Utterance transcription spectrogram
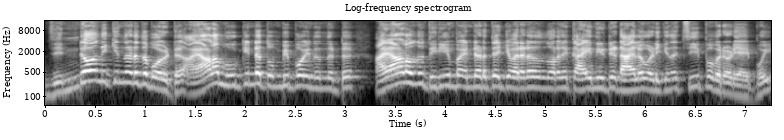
ജിൻഡോ നിൽക്കുന്നിടത്ത് പോയിട്ട് അയാളെ മൂക്കിന്റെ തുമ്പി പോയി നിന്നിട്ട് അയാളൊന്ന് തിരിയുമ്പോൾ എന്റെ അടുത്തേക്ക് വരരുതെന്ന് പറഞ്ഞ് കൈ നീട്ടി ഡയലോഗ് അടിക്കുന്ന ചീപ്പ് പരിപാടിയായി പോയി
